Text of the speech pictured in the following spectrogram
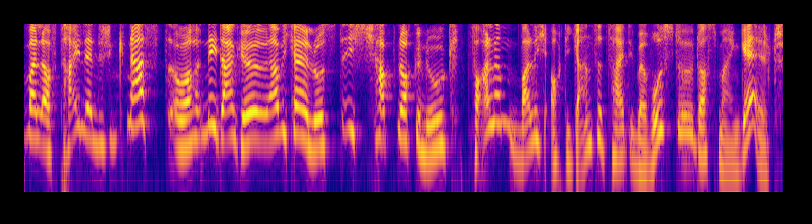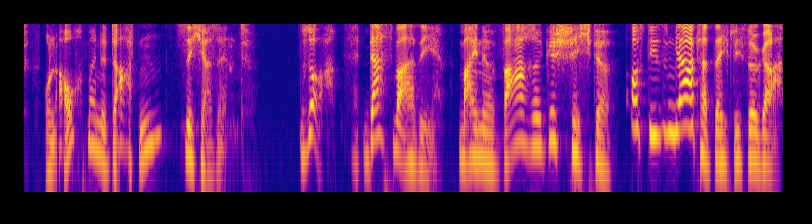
Weil auf thailändischen Knast, oh, nee, danke, habe ich keine Lust, ich hab noch genug. Vor allem, weil ich auch die ganze Zeit über wusste, dass mein Geld und auch meine Daten sicher sind. So, das war sie. Meine wahre Geschichte. Aus diesem Jahr tatsächlich sogar.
